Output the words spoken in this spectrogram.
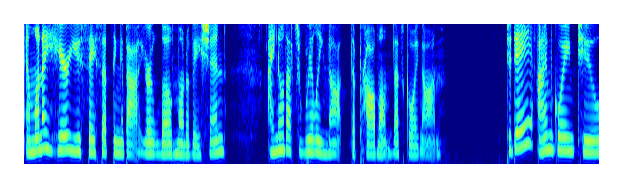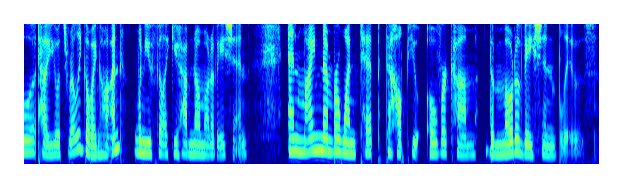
And when I hear you say something about your low motivation, I know that's really not the problem that's going on. Today, I'm going to tell you what's really going on when you feel like you have no motivation, and my number one tip to help you overcome the motivation blues.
